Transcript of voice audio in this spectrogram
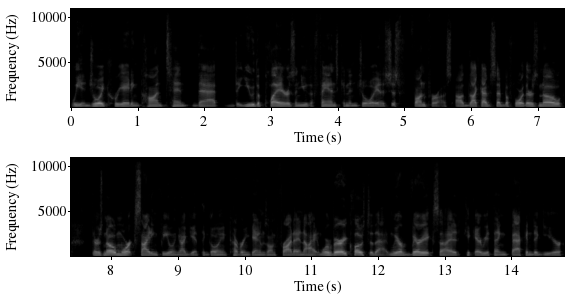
We enjoy creating content that the, you, the players, and you, the fans, can enjoy, and it's just fun for us. Uh, like I've said before, there's no there's no more exciting feeling I get than going and covering games on Friday night, and we're very close to that, and we are very excited to kick everything back into gear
